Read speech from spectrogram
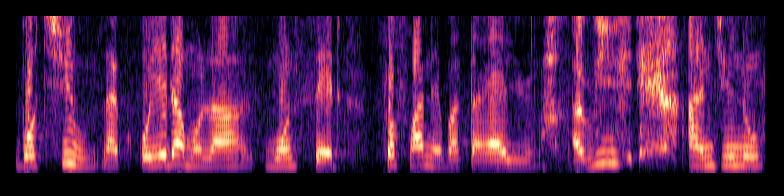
But you, like Oyedamola once said, suffer never tire you. I mean, and you know,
